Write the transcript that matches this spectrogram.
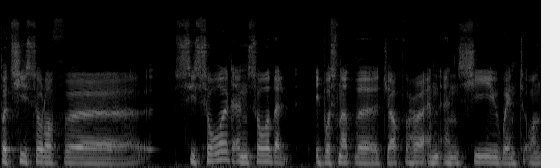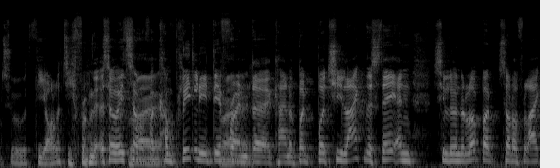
But she sort of uh, she saw it and saw that it was not the job for her and and she went on to theology from there. So it's sort of a completely different Right. uh, kind of but but she liked the stay and she learned a lot but sort of like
